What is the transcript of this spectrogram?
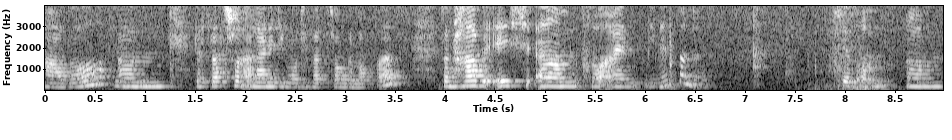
habe, mhm. ähm, dass das schon alleine die Motivation genug ist. Dann habe ich ähm, so ein, wie nennt man das? Hier so ein ähm,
